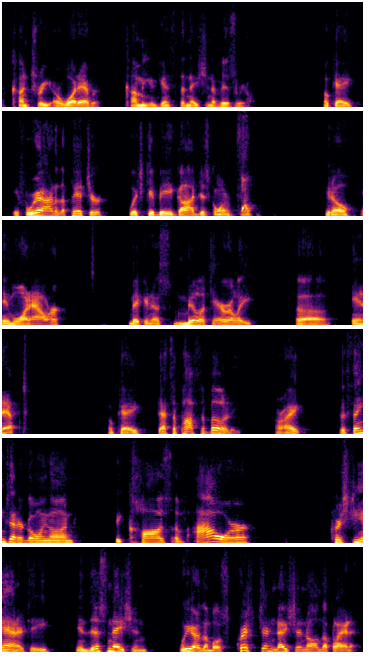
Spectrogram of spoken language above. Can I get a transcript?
or country, or whatever coming against the nation of Israel. Okay, if we're out of the picture, which could be God just going, you know, in one hour, making us militarily uh, inept, Okay, that's a possibility. All right, the things that are going on because of our Christianity in this nation, we are the most Christian nation on the planet.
